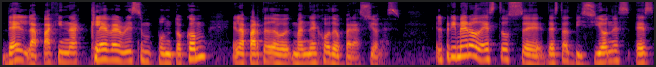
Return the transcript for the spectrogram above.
de la página cleverism.com en la parte de manejo de operaciones. El primero de, estos, eh, de estas visiones es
